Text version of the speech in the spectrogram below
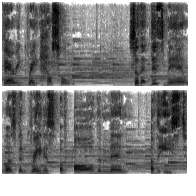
very great household. So that this man was the greatest of all the men of the east.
